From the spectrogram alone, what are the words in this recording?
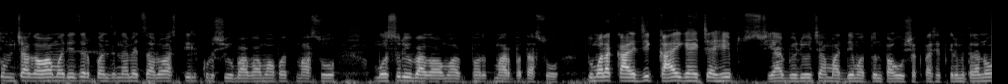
तुमच्या गावामध्ये जर पंचनामे चालू असतील कृषी विभागामार्फत असो महसूल विभागामार्फत मार्फत असो तुम्हाला काळजी काय घ्यायची आहे हे या व्हिडिओच्या माध्यमातून पाहू शकता. शेतकरी मित्रांनो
